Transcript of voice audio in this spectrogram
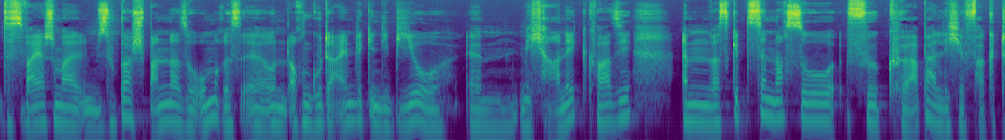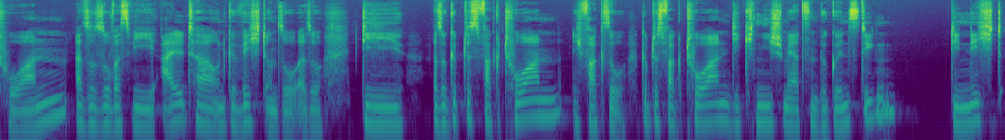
das war ja schon mal ein super spannender so Umriss äh, und auch ein guter Einblick in die Biomechanik ähm, quasi. Ähm, was gibt's denn noch so für körperliche Faktoren, also sowas wie Alter und Gewicht und so, also die, also gibt es Faktoren, ich frage so, gibt es Faktoren, die Knieschmerzen begünstigen, die nicht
